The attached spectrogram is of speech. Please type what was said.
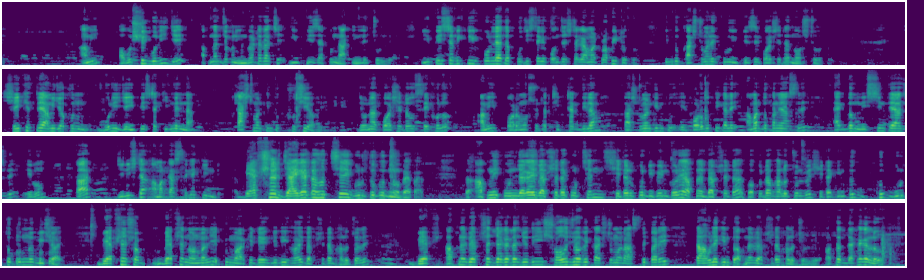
আমি অবশ্যই বলি যে আপনার যখন ইনভার্টার আছে ইউপিএস এখন না কিনলে চলবে ইউপিএসটা বিক্রি করলে হয়তো পঁচিশ থেকে পঞ্চাশ টাকা আমার প্রফিট হতো, কিন্তু কাস্টমারের পুরো ইউপিএস এর পয়সাটা নষ্ট হতো। সেই ক্ষেত্রে আমি যখন বলি যে ইউপিএসটা কিনবেন না কাস্টমার কিন্তু খুশি হবে যে ওনার পয়সাটাও সেফ হলো, আমি পরামর্শটা ঠিকঠাক দিলাম। কাস্টমার কিন্তু এর পরবর্তীকালে আমার দোকানে আসলে একদম নিশ্চিন্তে আসবে এবং তার জিনিসটা আমার কাছ থেকে কিনবে। ব্যবসার জায়গাটা হচ্ছে গুরুত্বপূর্ণ ব্যাপার। তো আপনি কোন জায়গায় ব্যবসাটা করছেন সেটার উপর ডিপেন্ড করে আপনার ব্যবসাটা কতটা ভালো চলবে সেটা কিন্তু খুব গুরুত্বপূর্ণ বিষয়। ব্যবসা সব, ব্যবসা নর্মালি একটু মার্কেটে যদি হয় ব্যবসাটা ভালো চলে। আপনার ব্যবসার জায়গাটা যদি সহজভাবে কাস্টমার আসতে পারে তাহলে কিন্তু আপনার ব্যবসাটা ভালো চলবে। অর্থাৎ দেখা গেল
